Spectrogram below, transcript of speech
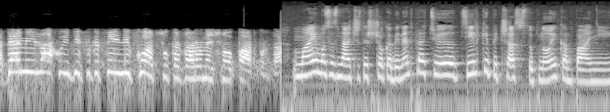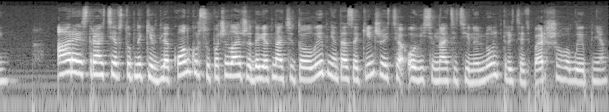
А де мій нахуй ідентифікаційний код, сука, заграничного паспорта? Маємо зазначити, що кабінет працює тільки під час вступної кампанії. А реєстрація вступників для конкурсу почалась вже 19 липня та закінчується о 18.00 31 липня.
